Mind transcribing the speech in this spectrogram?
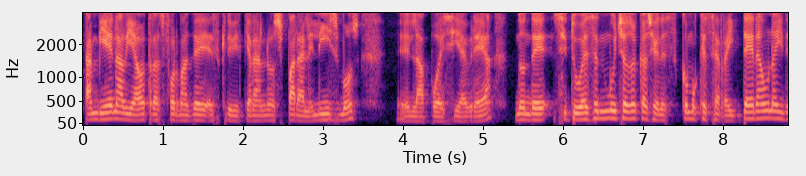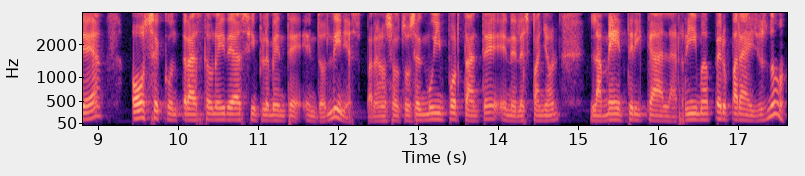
también había otras formas de escribir que eran los paralelismos, en la poesía hebrea, donde si tú ves en muchas ocasiones como que se reitera una idea o se contrasta una idea simplemente en dos líneas. Para nosotros es muy importante en el español la métrica, la rima, pero para ellos no,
